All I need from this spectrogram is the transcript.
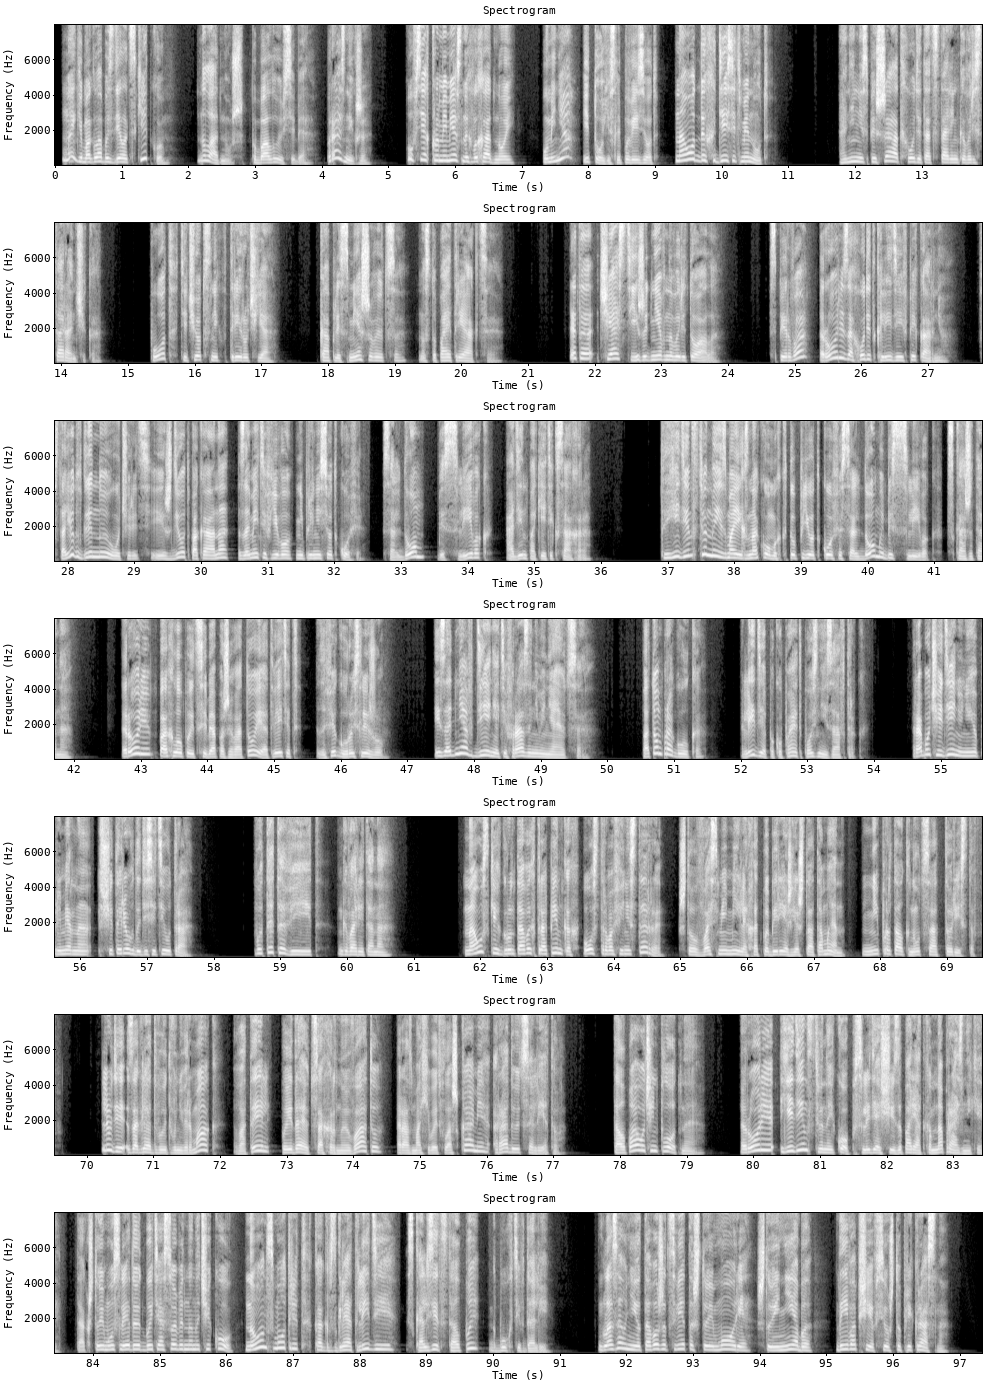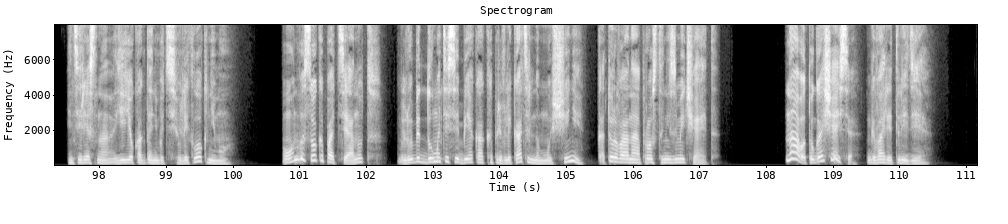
Мэгги могла бы сделать скидку. Ну ладно уж, побалую себя. Праздник же. У всех, кроме местных, выходной. У меня, и то, если повезет, на отдых 10 минут. Они не спеша отходят от старенького ресторанчика. Пот течет с них в три ручья. Капли смешиваются, наступает реакция. Это часть ежедневного ритуала. Сперва Рори заходит к Лидии в пекарню. Встает в длинную очередь и ждет, пока она, заметив его, не принесет кофе. Со льдом, без сливок, один пакетик сахара. «Ты единственный из моих знакомых, кто пьет кофе со льдом и без сливок», — скажет она. Рори похлопает себя по животу и ответит «За фигурой слежу». Изо дня в день эти фразы не меняются. Потом прогулка. Лидия покупает поздний завтрак. Рабочий день у нее примерно с 4 до 10 утра. «Вот это вид», — говорит она. На узких грунтовых тропинках острова Финистерре, что в восьми милях от побережья штата Мэн, не протолкнуться от туристов. Люди заглядывают в универмаг, в отель, поедают сахарную вату, размахивают флажками, радуются лету. Толпа очень плотная. Рори — единственный коп, следящий за порядком на празднике, так что ему следует быть особенно начеку, но он смотрит, как взгляд Лидии скользит с толпы к бухте вдали. Глаза у нее того же цвета, что и море, что и небо, да и вообще все, что прекрасно. Интересно, ее когда-нибудь влекло к нему? Он высоко подтянут, любит думать о себе как о привлекательном мужчине, которого она просто не замечает. «На вот, угощайся», — говорит Лидия.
